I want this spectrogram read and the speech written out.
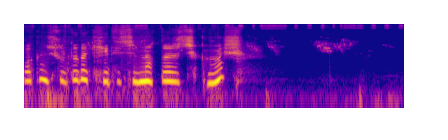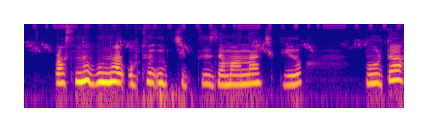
Bakın şurada da kedi çırnakları çıkmış. Aslında bunlar otun ilk çıktığı zamanlar çıkıyor. Burada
